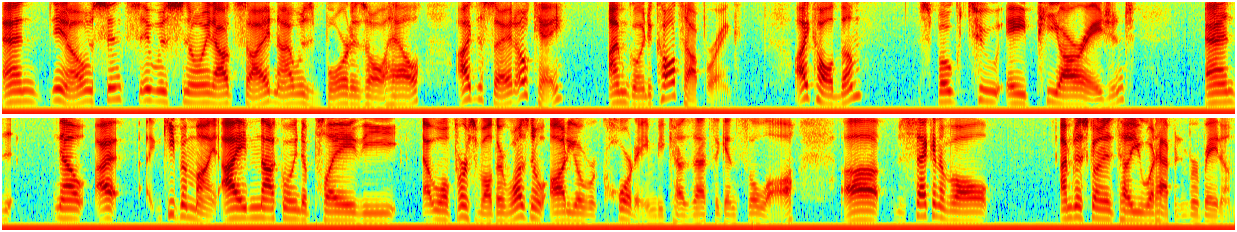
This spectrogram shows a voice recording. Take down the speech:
And, you know, since it was snowing outside and I was bored as all hell, I decided, okay, I'm going to call Top Rank. I called them, spoke to a PR agent, and now I keep in mind I'm not going to play the well. First of all, there was no audio recording because that's against the law. Uh, second of all, I'm just going to tell you what happened verbatim.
